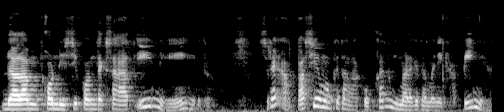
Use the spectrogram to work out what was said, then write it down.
dalam kondisi konteks saat ini gitu sebenarnya apa sih yang mau kita lakukan gimana kita menyikapinya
